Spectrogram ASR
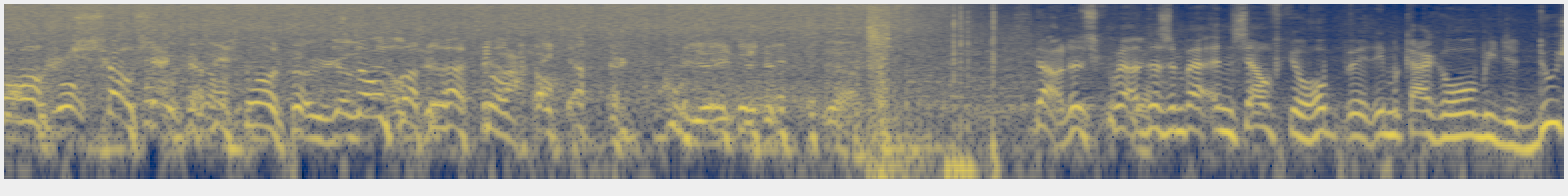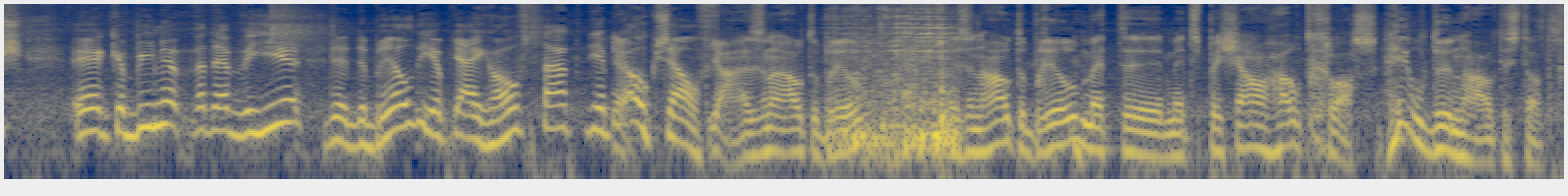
oh, zo zeg. Dat is gewoon stoom wat eruit komt. Nou, dat is, dat is een, be- een zelf gehob- in elkaar gehobbyde douchecabine. Wat hebben we hier? De, de bril die op je eigen hoofd staat, die heb je Ja. ook zelf. Ja, dat is een houten bril. Dat is een houten bril met, eh, met speciaal houtglas. Heel dun hout is dat.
